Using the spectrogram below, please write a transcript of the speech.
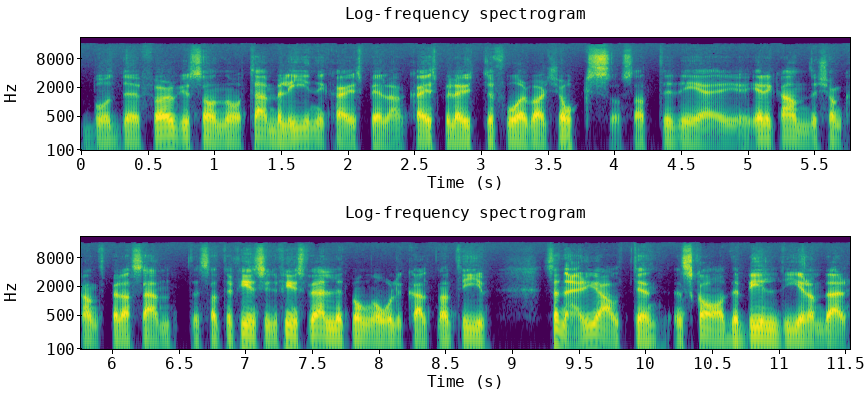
både Ferguson och Tambellini kan ju spela, kan ju spela ytterforwards också. Så att det är, Erik Andersson kan spela center. Så det, finns, det finns väldigt många olika alternativ. Sen är det ju alltid en, en skadebild i de där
